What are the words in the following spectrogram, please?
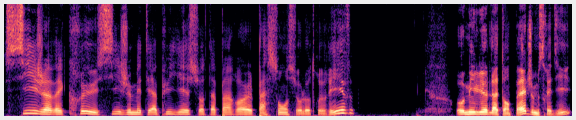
si j'avais cru, si je m'étais appuyé sur ta parole, passons sur l'autre rive, au milieu de la tempête, je me serais dit,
